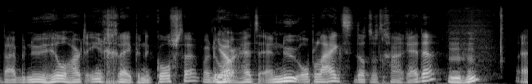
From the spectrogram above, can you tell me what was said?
wij hebben nu heel hard ingegrepen in de kosten, waardoor ja. het er nu op lijkt dat we het gaan redden. Mm -hmm. Uh,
